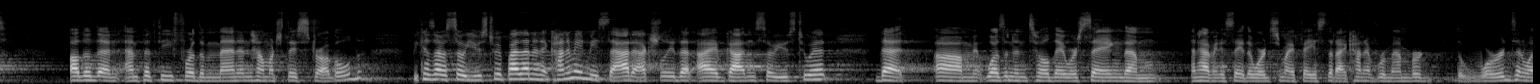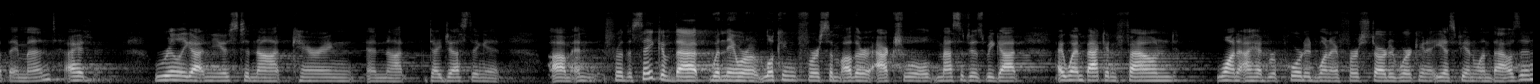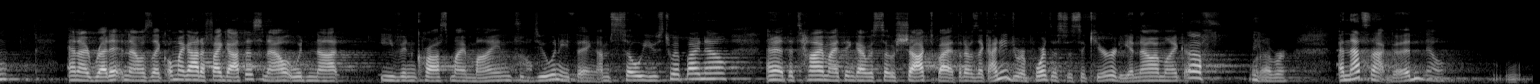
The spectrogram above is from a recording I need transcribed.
other than empathy for the men and how much they struggled because I was so used to it by then. And it kind of made me sad actually that I've gotten so used to it that um, it wasn't until they were saying them and having to say the words to my face that I kind of remembered the words and what they meant. I had really gotten used to not caring and not digesting it. Um, and for the sake of that, when they were looking for some other actual messages we got, I went back and found one I had reported when I first started working at ESPN 1000. And I read it and I was like, oh my God, if I got this now, it would not even cross my mind to do anything. I'm so used to it by now. And at the time, I think I was so shocked by it that I was like, I need to report this to security. And now I'm like, oh, whatever. and that's not good. No.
